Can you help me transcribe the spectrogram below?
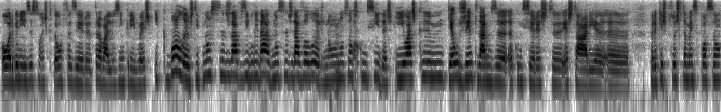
ou organizações que estão a fazer trabalhos incríveis e que bolas, tipo, não se lhes dá visibilidade, não se lhes dá valor, não, não são reconhecidas. E eu acho que, que é urgente darmos a, a conhecer este, esta área uh, para que as pessoas também se possam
